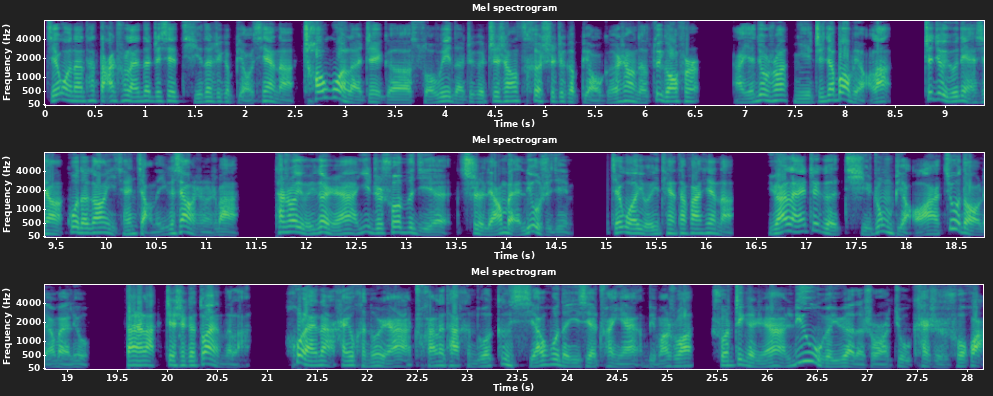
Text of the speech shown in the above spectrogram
结果呢，他答出来的这些题的这个表现呢，超过了这个所谓的这个智商测试这个表格上的最高分啊，也就是说，你直接爆表了。这就有点像郭德纲以前讲的一个相声，是吧？他说有一个人啊，一直说自己是两百六十斤，结果有一天他发现呢，原来这个体重表啊就到两百六。当然了，这是个段子了。后来呢，还有很多人啊传了他很多更邪乎的一些传言，比方说说这个人啊六个月的时候就开始说话，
